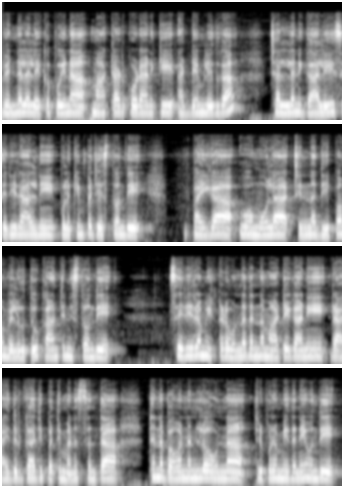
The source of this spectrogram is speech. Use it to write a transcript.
వెన్నెల లేకపోయినా మాట్లాడుకోవడానికి అడ్డేం లేదుగా. చల్లని గాలి శరీరాల్ని పులకింపజేస్తోంది. పైగా ఓ మూల చిన్న దీపం వెలుగుతూ కాంతినిస్తోంది. శరీరం ఇక్కడ ఉన్నదన్న మాటే గాని రాయదుర్గాధిపతి మనస్సంతా తన భవనంలో ఉన్న త్రిపుర మీదనే ఉంది.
